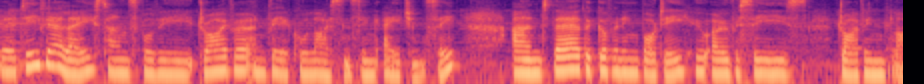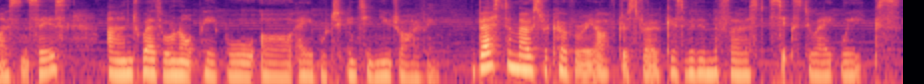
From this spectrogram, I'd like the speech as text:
The DVLA stands for the Driver and Vehicle Licensing Agency, and they're the governing body who oversees driving licenses and whether or not people are able to continue driving. The best and most recovery after a stroke is within the first six to eight weeks.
